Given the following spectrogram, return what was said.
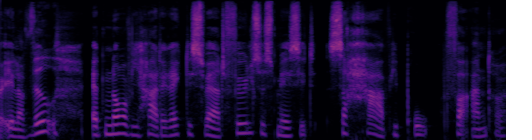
eller ved, at når vi har det rigtig svært følelsesmæssigt, så har vi brug for andre.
